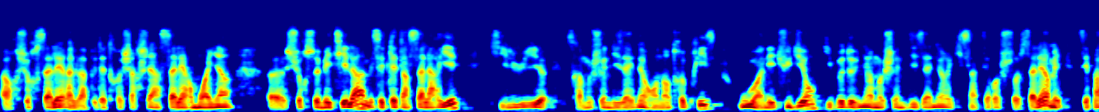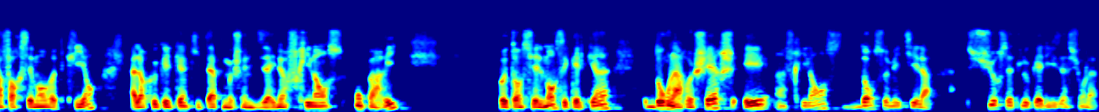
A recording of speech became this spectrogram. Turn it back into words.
alors sur salaire, elle va peut-être rechercher un salaire moyen euh, sur ce métier-là, mais c'est peut-être un salarié qui, lui, sera motion designer en entreprise ou un étudiant qui veut devenir motion designer et qui s'interroge sur le salaire, mais c'est pas forcément votre client, alors que quelqu'un qui tape motion designer freelance ou Paris, potentiellement, c'est quelqu'un dont la recherche est un freelance dans ce métier-là sur cette localisation-là,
